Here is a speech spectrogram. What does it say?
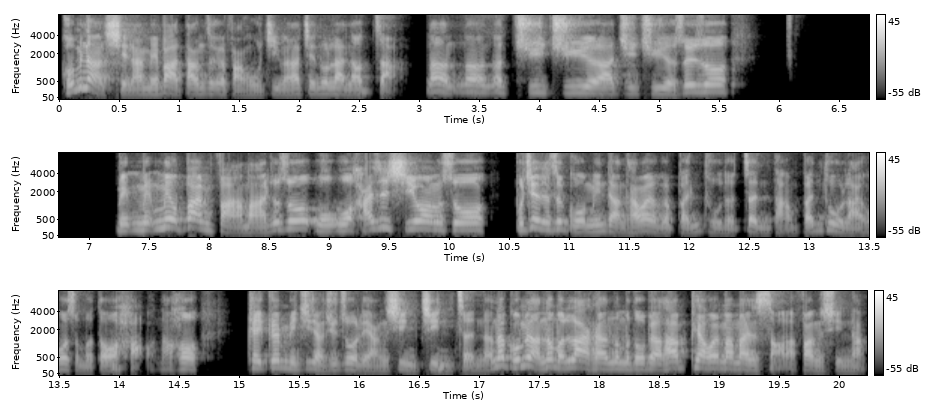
国民党显然没办法当这个防腐剂嘛，他监督烂到炸，那那那居居啊，GG 了，所以说没没没有办法嘛，就是说我我还是希望说，不见得是国民党，台湾有个本土的政党，本土蓝或什么都好，然后可以跟民进党去做良性竞争的。那国民党那么烂，还有那么多票，他票会慢慢少了，放心啦，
